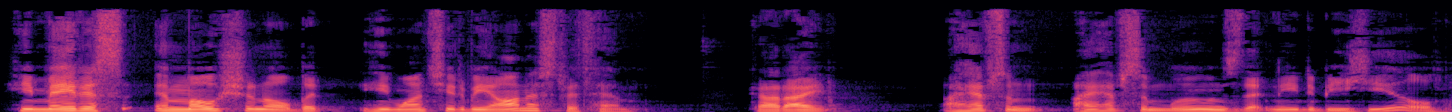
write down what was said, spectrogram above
He made us emotional, but He wants you to be honest with Him. God, I, I have some, I have some wounds that need to be healed.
